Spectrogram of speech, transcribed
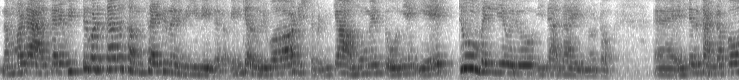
നമ്മുടെ ആൾക്കാരെ വിട്ടുകൊടുക്കാതെ സംസാരിക്കുന്ന ഒരു രീതി ഉണ്ടല്ലോ. എനിക്കത് ഒരുപാട് ഇഷ്ടപ്പെട്ടു. എനിക്ക് ആ അമ്മൂമ്മയിൽ തോന്നിയ ഏറ്റവും വലിയ ഒരു ഇത് അതായിരുന്നു കേട്ടോ. എനിക്കത് കണ്ടപ്പോൾ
